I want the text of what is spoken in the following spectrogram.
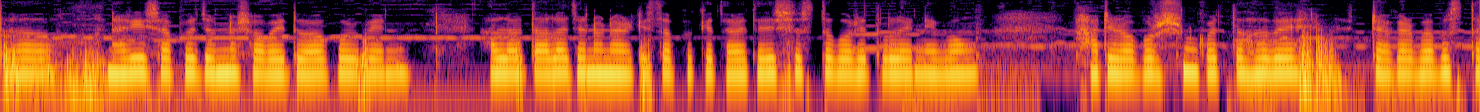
তো নার্গিস আপুর জন্য সবাই দোয়া করবেন। আল্লাহ তালা যেন নার্গিস আপুকে তাড়াতাড়ি সুস্থ করে তোলেন এবং হার্টের অপারেশন করতে হবে। টাকার ব্যবস্থা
